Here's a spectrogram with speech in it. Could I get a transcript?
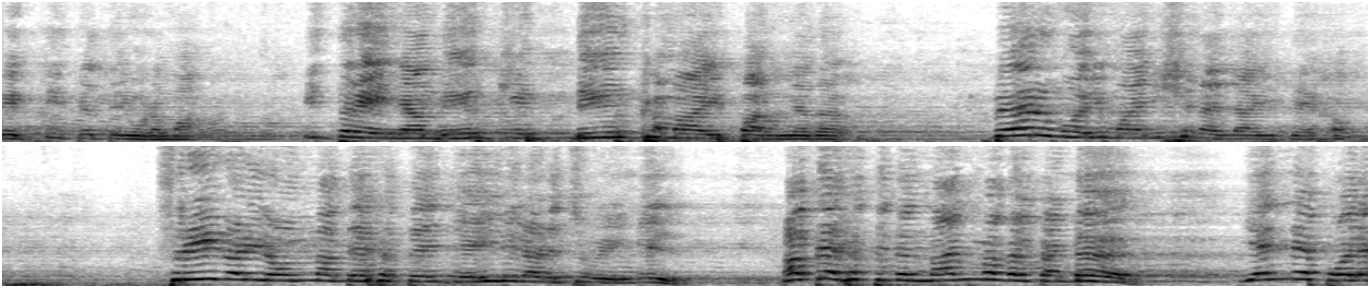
വ്യക്തിത്വത്തിനുടമ ഇത്രയും ഞാൻ ദീർഘ ദീർഘമായി പറഞ്ഞത്. വെറും ഒരു മനുഷ്യനല്ല ഇദ്ദേഹം. സ്ത്രീകളിൽ ഒന്ന് അദ്ദേഹത്തെ ജയിലിൽ അടച്ചുവെങ്കിൽ അദ്ദേഹത്തിന്റെ നന്മകൾ കണ്ട് എന്നെ പോലെ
